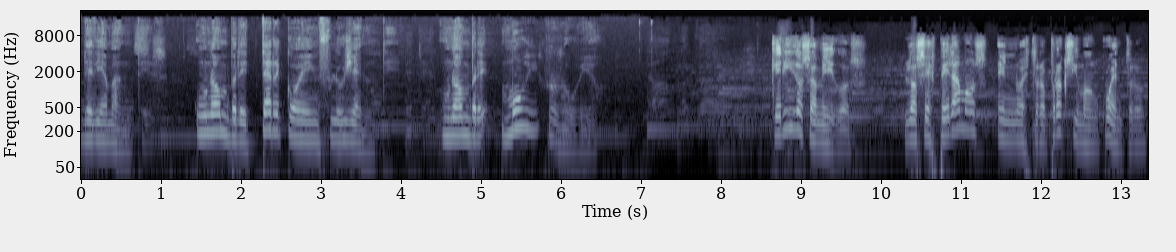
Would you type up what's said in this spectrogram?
de diamantes, un hombre terco e influyente, un hombre muy rubio. Queridos amigos, los esperamos en nuestro próximo encuentro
